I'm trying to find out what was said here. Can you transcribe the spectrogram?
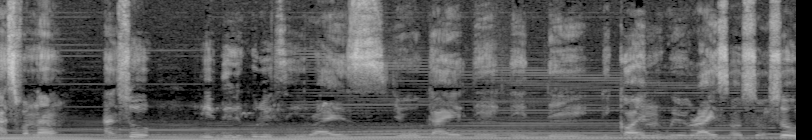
as for now. And so if the liquidity rise you guys the the the, the coin will rise also. So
